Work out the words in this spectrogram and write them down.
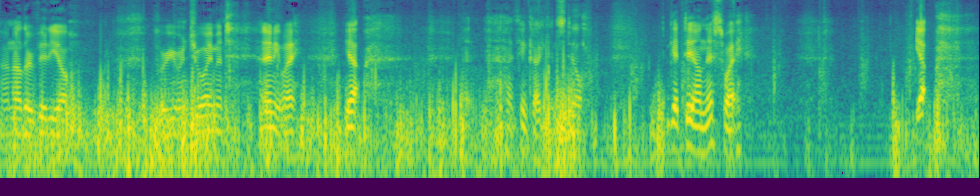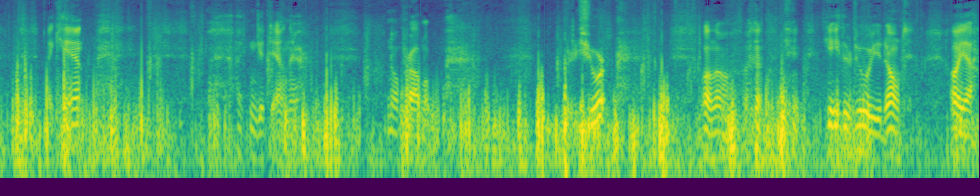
another video for your enjoyment. Anyway, yeah, I think I can still get down this way. Yep, I can. I can get down there. No problem. Pretty sure. Well, no. you either do or you don't. Oh, yeah.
